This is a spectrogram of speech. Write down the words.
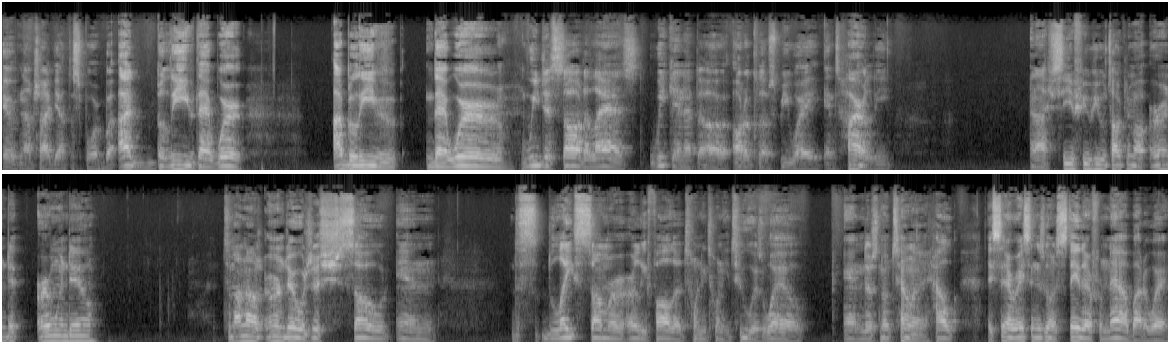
If not try to get out the sport. But I believe that we're I believe that we're we just saw the last weekend at the uh, Auto Club Speedway entirely and I see a few people talking about Irwindale. To my knowledge, Irwindale was just sold in the late summer, early fall of 2022 as well. And there's no telling how. They say racing is going to stay there from now, by the way.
